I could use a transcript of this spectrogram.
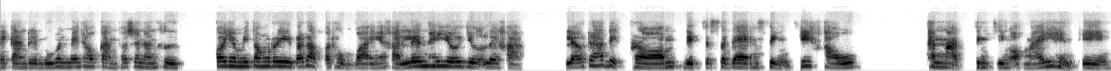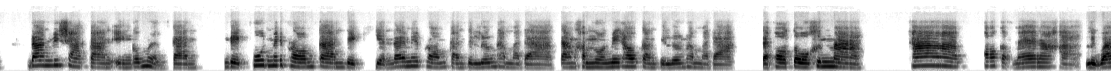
ในการเรียนรู้มันไม่เท่ากัน เพราะฉะนั้นคือก็ยังไม่ต้องรีบระดับประถมวัยไงค่ะเล่นให้เยอะๆเลยค่ะ แล้วถ้าเด็กพร้อม เด็กจะแสดงสิ่งที่เขาถนัดจริง ๆ ออกมาให้เห็นเอง ด้านวิชาการเองก็เหมือนกัน เด็กพูดไม่พร้อมกันเด็กเขียนได้ไม่พร้อมกันเป็นเรื่องธรรมดา การคำนวณไม่เท่ากันเป็นเรื่องธรรมดา แต่พอโตขึ้นมา ถ้าพ่อกับแม่นะคะ หรือว่า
